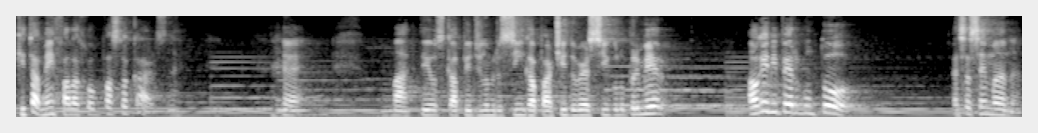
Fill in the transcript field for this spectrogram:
Que também fala com o pastor Carlos, né? É. Mateus capítulo de número 5, a partir do versículo 1. Alguém me perguntou essa semana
